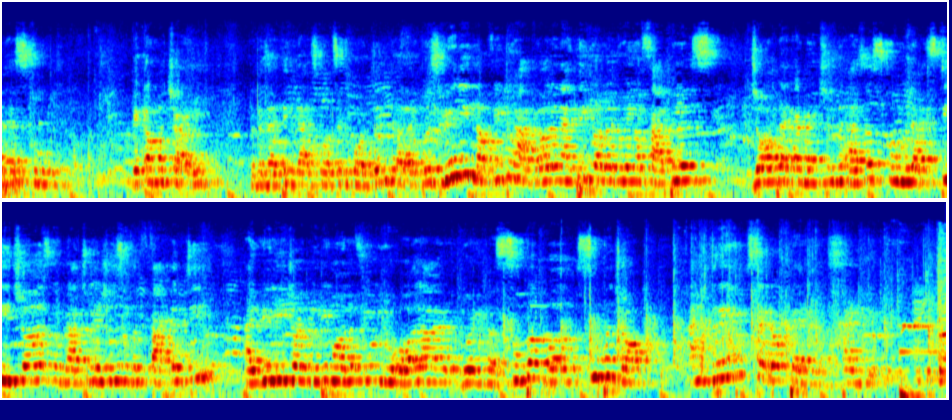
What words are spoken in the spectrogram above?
Best to become a child because I think that's what's important. Uh, it was really lovely to have you all, and I think you all are doing a fabulous job, like I mentioned, as a school, as teachers. Congratulations to the faculty. I really enjoyed meeting all of you. You all are doing a super work, super job, and great set of parents. Thank you.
